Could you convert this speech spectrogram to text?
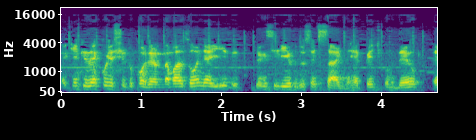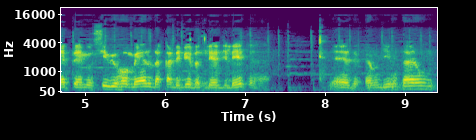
É, quem quiser conhecer do Cordel na Amazônia, aí tem esse livro do Sensai, né? Repente Cordel, é prêmio Silvio Romero, da Academia Brasileira de Letras. Né? É, é, um livro, então era um,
